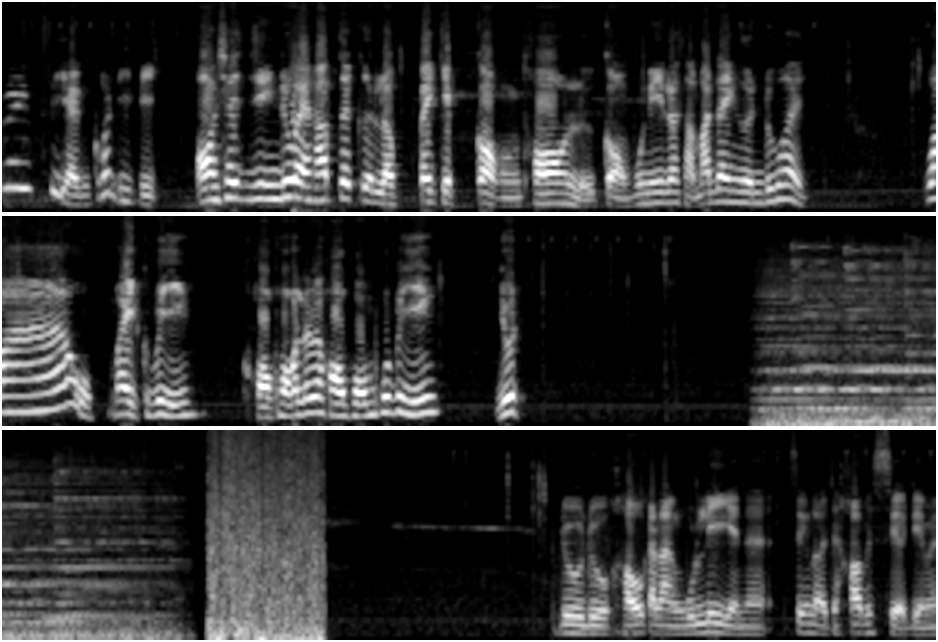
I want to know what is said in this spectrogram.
ไม่เสียงโคตรอีพิกอ๋อใช่จริงด้วยครับ ถ้าเกิดเราไปเก็บกล่องทองหรือกล่องพวกนี้เราสามารถได้เงินด้วย ว้าว ไม่คุณผู้หญิง ของของนั้นเป็นของผมคุณผู้หญิง หยุด ดูดูเขากำลังบูลลี่กันนะซึ่งเราจะเข้าไปเสือกดีไหม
